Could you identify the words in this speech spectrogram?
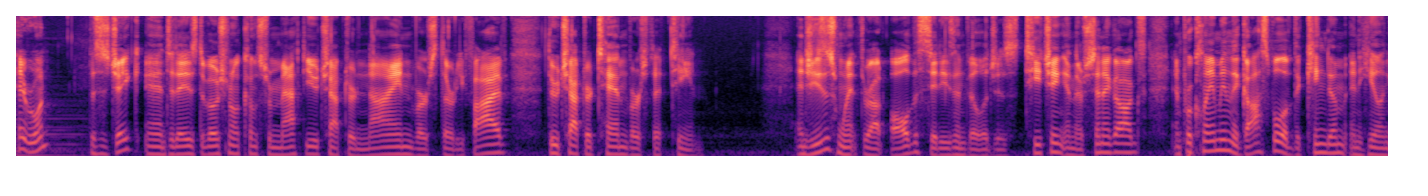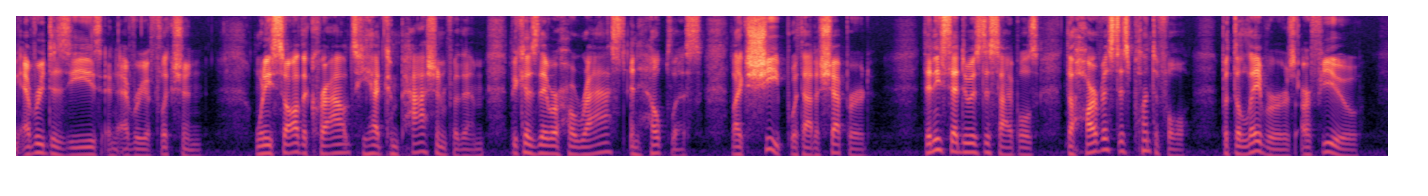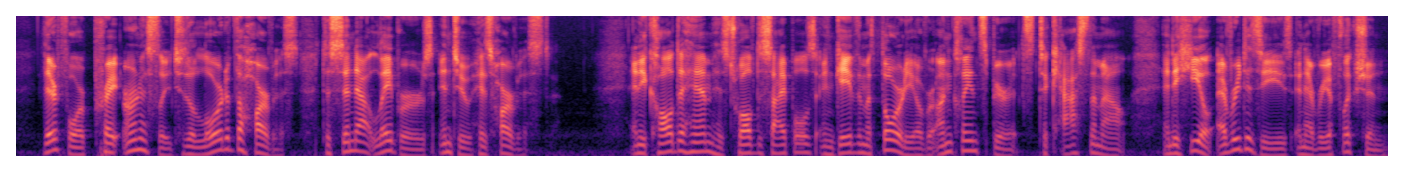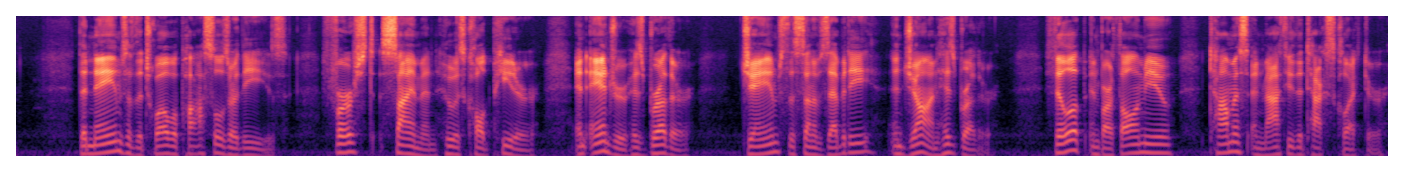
Hey everyone, this is Jake, and today's devotional comes from Matthew chapter 9, verse 35 through chapter 10, verse 15. And Jesus went throughout all the cities and villages, teaching in their synagogues, and proclaiming the gospel of the kingdom, and healing every disease and every affliction. When he saw the crowds, he had compassion for them, because they were harassed and helpless, like sheep without a shepherd. Then he said to his disciples, The harvest is plentiful, but the laborers are few. Therefore, pray earnestly to the Lord of the harvest to send out laborers into his harvest. And he called to him his twelve disciples and gave them authority over unclean spirits to cast them out and to heal every disease and every affliction. The names of the twelve apostles are these First, Simon, who is called Peter, and Andrew his brother, James the son of Zebedee, and John his brother, Philip and Bartholomew, Thomas and Matthew the tax collector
